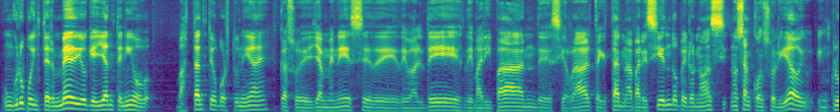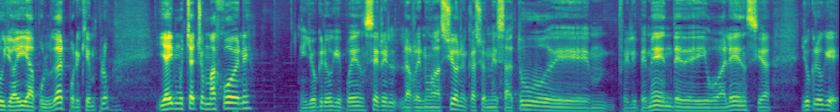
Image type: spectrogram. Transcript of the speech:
un grupo intermedio que ya han tenido bastantes oportunidades, caso de Jan Meneses, de, de Valdés, de Maripán, de Sierra Alta, que están apareciendo pero no, han no se han consolidado, incluyo ahí a Pulgar, por ejemplo, y hay muchachos más jóvenes, y yo creo que pueden ser el- la renovación, el caso de Mesatú, de mm, Felipe Méndez, de Diego Valencia, yo creo que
